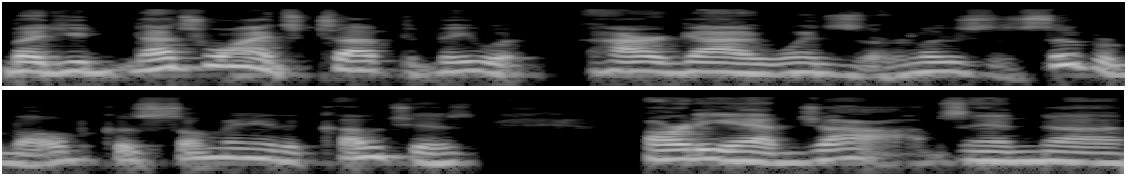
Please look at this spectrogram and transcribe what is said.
but you that's why it's tough to be with hire a guy who wins or loses the Super Bowl because so many of the coaches – already have jobs. And uh,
